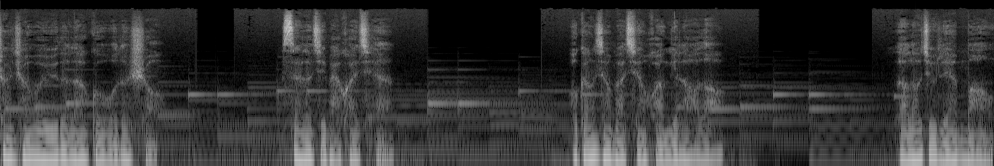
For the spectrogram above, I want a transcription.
颤颤巍巍的拉过我的手，塞了几百块钱。我刚想把钱还给姥姥，姥姥就连忙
